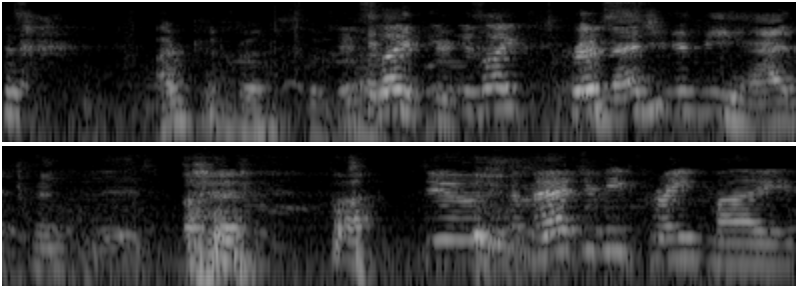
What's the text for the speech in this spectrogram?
I'm convinced of It's like it's like Chris. Imagine if he had printed it. Dude, imagine me printing my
